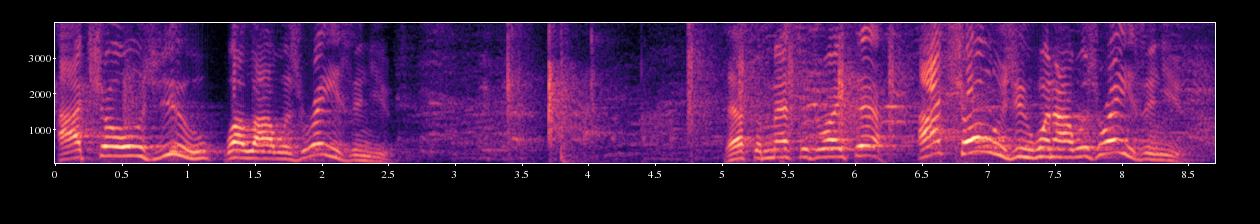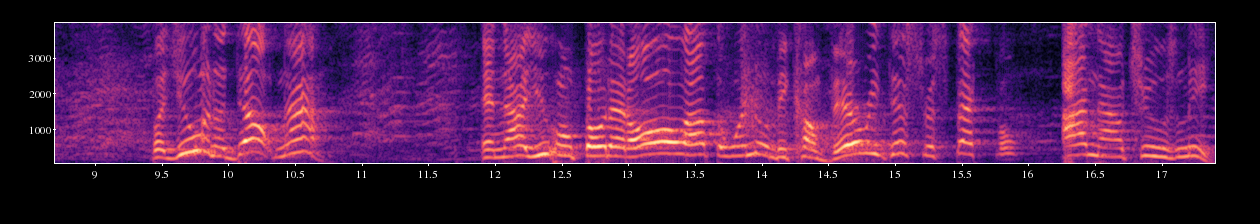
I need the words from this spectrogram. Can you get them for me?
I chose you while I was raising you. That's a message right there. I chose you when I was raising you. But you an adult now. And now you're going to throw that all out the window and become very disrespectful. I now choose me.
